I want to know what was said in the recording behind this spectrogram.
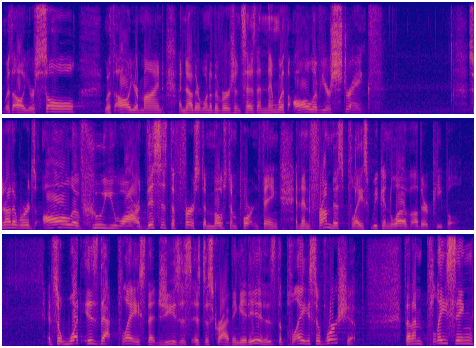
with all your soul, with all your mind. Another one of the versions says, and then with all of your strength. So, in other words, all of who you are, this is the first and most important thing. And then from this place, we can love other people. And so, what is that place that Jesus is describing? It is the place of worship, that I'm placing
